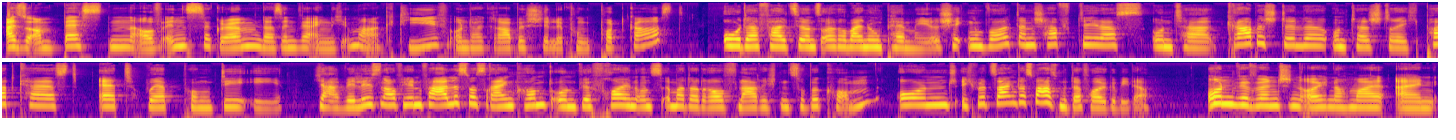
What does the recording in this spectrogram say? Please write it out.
Also am besten auf Instagram, da sind wir eigentlich immer aktiv unter grabestille.podcast. Oder falls ihr uns eure Meinung per Mail schicken wollt, dann schafft ihr das unter grabestille-podcast at web.de. Ja, wir lesen auf jeden Fall alles, was reinkommt und wir freuen uns immer darauf, Nachrichten zu bekommen. Und ich würde sagen, das war's mit der Folge wieder. Und wir wünschen euch nochmal ein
